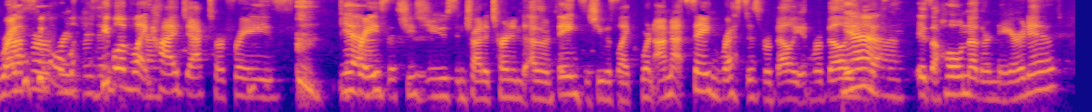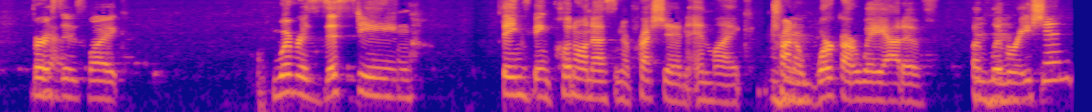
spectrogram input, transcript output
right because people, re- people have like hijacked her phrase Yeah. phrase that she's used and try to turn into other things and she was like when I'm not saying rest is rebellion rebellion Yeah. is a whole nother narrative versus like we're resisting things being put on us and oppression and like trying to work our way out of, of Mhm. liberation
